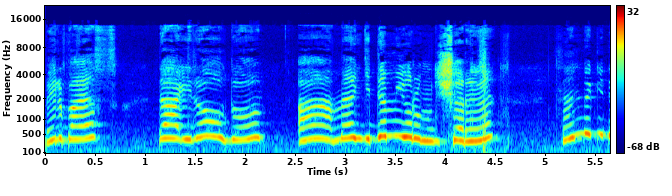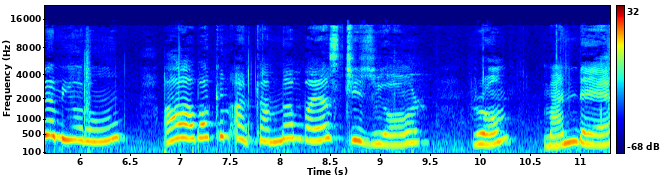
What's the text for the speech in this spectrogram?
Bir beyaz daire oldu. Aa ben gidemiyorum dışarı. Ben de gidemiyorum. Aa bakın arkamdan beyaz çiziyorum. Ben de.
